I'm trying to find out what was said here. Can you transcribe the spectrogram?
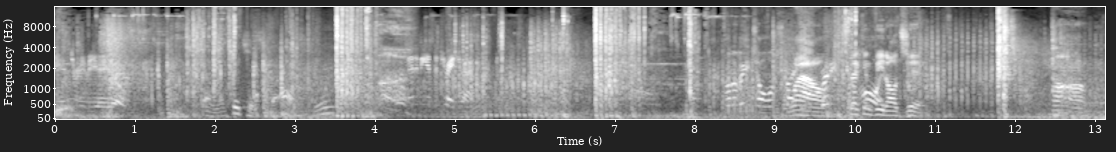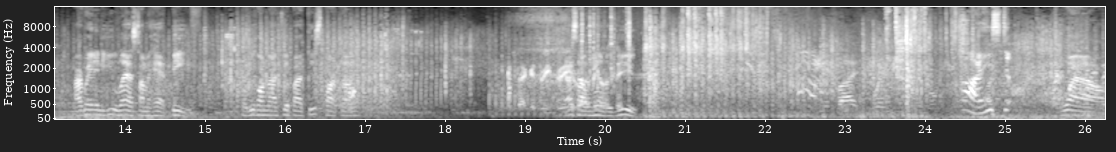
Entering the AO. Damn, that bitch is fast, dude. Enemy at the train track. Wow, second VTOL jet. Uh-uh. I ran into you last time I had beef. But we're gonna knock you up out this part though. Striker 3-3 That's how we arriving on handle you. Be advised, UAV is Oh, he's still. Wow.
